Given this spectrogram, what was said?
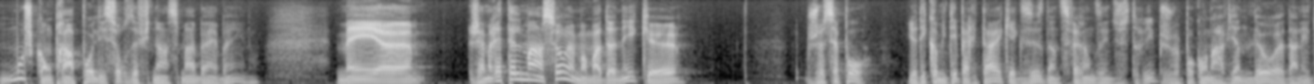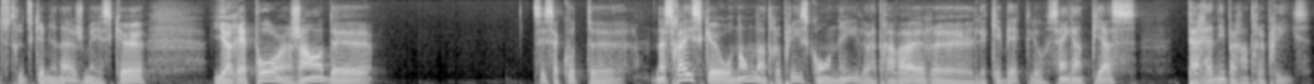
moi, je comprends pas les sources de financement, ben, ben. Mais euh, j'aimerais tellement ça à un moment donné que. Je sais pas. Il y a des comités paritaires qui existent dans différentes industries, puis je veux pas qu'on en vienne là euh, dans l'industrie du camionnage, mais est-ce que il y aurait pas un genre de. Tu sais, ça coûte. euh, ne serait-ce qu'au nombre d'entreprises qu'on est là, à travers euh, le Québec, là, 50 pièces par année par entreprise.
